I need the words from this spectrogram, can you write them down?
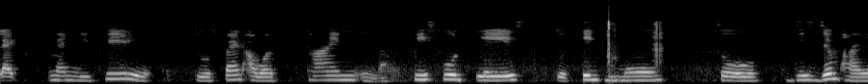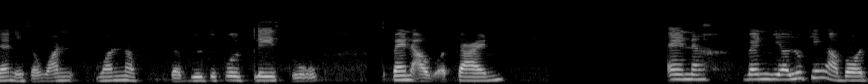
Like when we feel to spend our time in a peaceful place to think more. So this gem island is a one one of the beautiful place to spend our time and when we are looking about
